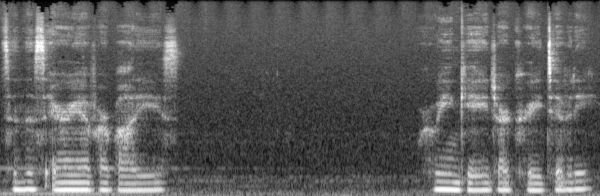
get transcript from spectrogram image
It's in this area of our bodies where we engage our creativity,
